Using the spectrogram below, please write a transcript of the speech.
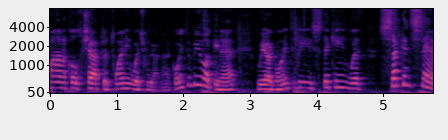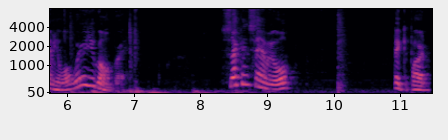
Chronicles chapter 20, which we are not going to be looking at. We are going to be sticking with 2 Samuel. Where are you going, Bray? 2 Samuel, beg your pardon,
